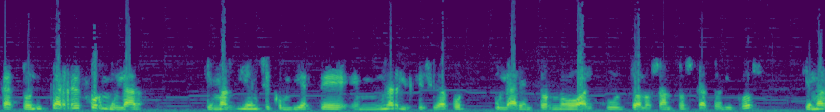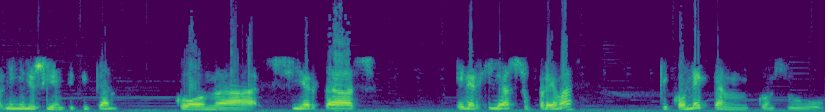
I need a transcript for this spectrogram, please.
católica reformulada, que más bien se convierte en una religiosidad popular en torno al culto a los santos católicos, que más bien ellos se identifican con ah, ciertas energías supremas que conectan con su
